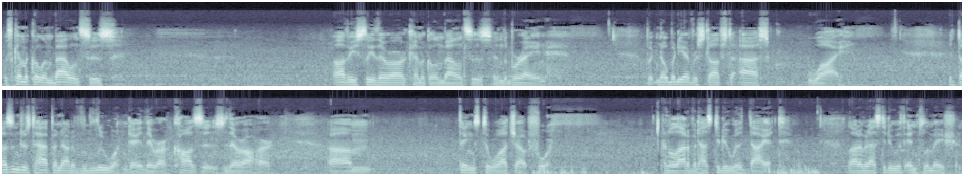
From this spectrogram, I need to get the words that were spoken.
with chemical imbalances, obviously there are chemical imbalances in the brain but nobody ever stops to ask why. It doesn't just happen out of the blue one day. There are causes, there are um, things to watch out for. And a lot of it has to do with diet, a lot of it has to do with inflammation,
